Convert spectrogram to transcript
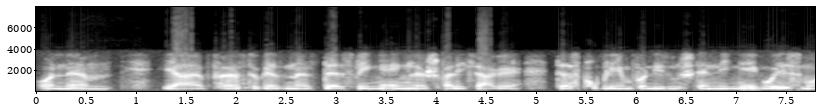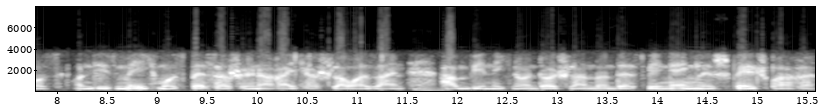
Und ähm, ja, First Togetherness deswegen Englisch, weil ich sage, das Problem von diesem ständigen Egoismus und diesem Ich muss besser, schöner, reicher, schlauer sein, haben wir nicht nur in Deutschland und deswegen Englisch, Weltsprache.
